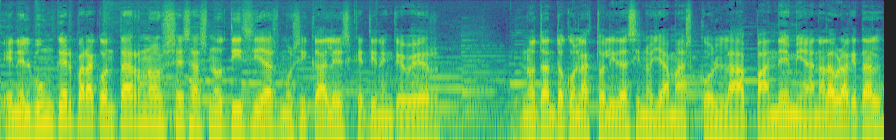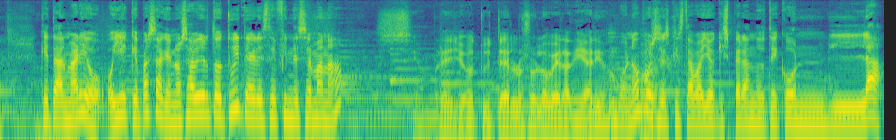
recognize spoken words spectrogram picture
en el búnker para contarnos esas noticias musicales que tienen que ver no tanto con la actualidad, sino ya más con la pandemia. Ana Laura, ¿qué tal? ¿Qué tal, Mario? Oye, ¿qué pasa? ¿Que no se ha abierto Twitter este fin de semana? Sí, hombre, yo Twitter lo suelo ver a diario. Bueno, pues es que estaba yo aquí esperándote con la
